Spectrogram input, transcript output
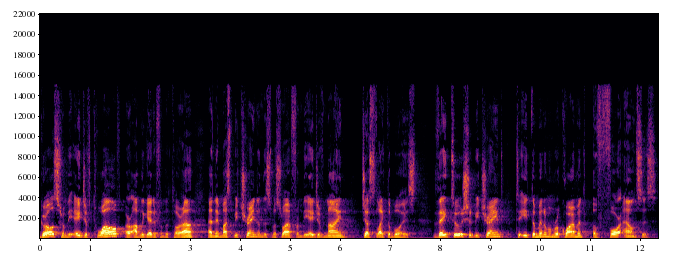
Girls from the age of 12 are obligated from the Torah, and they must be trained in this matzah from the age of 9, just like the boys. They too should be trained to eat the minimum requirement of 4 ounces.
